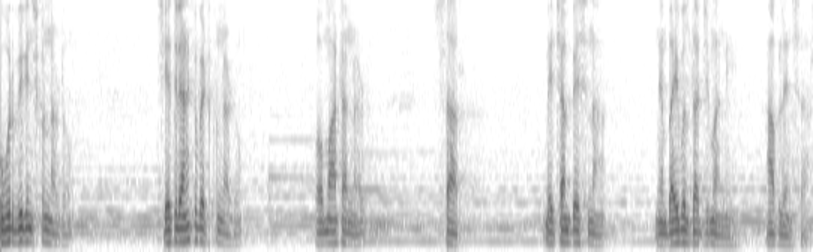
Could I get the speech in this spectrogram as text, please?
ఊపిరి బిగించుకున్నాడు. చేతులు వెనక పెట్టుకున్నాడు. ఓ మాట అన్నాడు. సార్ మీరు చంపేసిన నేను బైబిల్ తర్జుమాన్ని ఆపలేను సార్.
